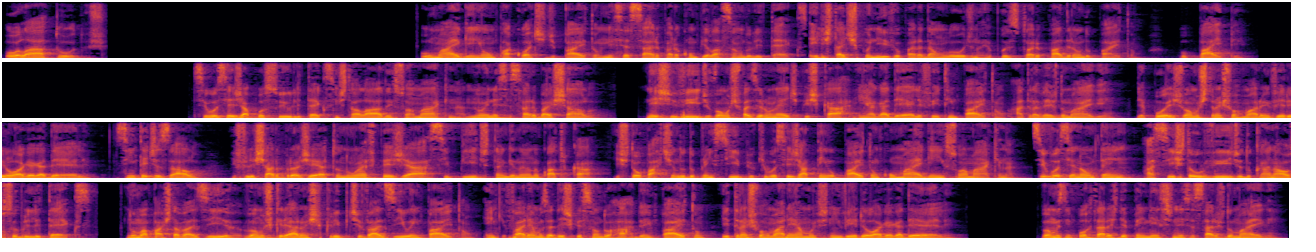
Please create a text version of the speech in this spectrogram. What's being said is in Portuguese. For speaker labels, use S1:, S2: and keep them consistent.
S1: Olá a todos! O Mygen é um pacote de Python necessário para a compilação do LaTeX. Ele está disponível para download no repositório padrão do Python, o pipe. Se você já possui o LaTeX instalado em sua máquina, não é necessário baixá-lo. Neste vídeo, vamos fazer um LED piscar em HDL feito em Python, através do Mygen. Depois, vamos transformá-lo em Verilog HDL, sintetizá-lo e flechar o projeto num FPGA CPID Tangnano 4K. Estou partindo do princípio que você já tem o Python com Mygen em sua máquina. Se você não tem, assista o vídeo do canal sobre LaTeX. Numa pasta vazia, vamos criar um script vazio em Python, em que faremos a descrição do hardware em Python e transformaremos em Verilog HDL. Vamos importar as dependências necessárias do Mygen.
